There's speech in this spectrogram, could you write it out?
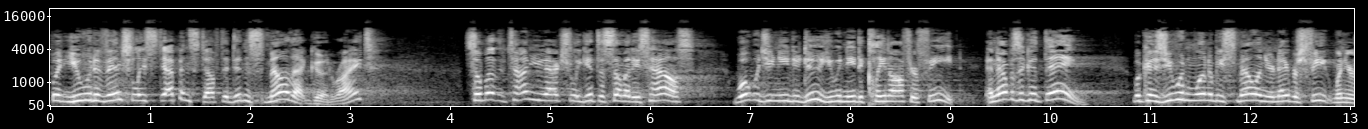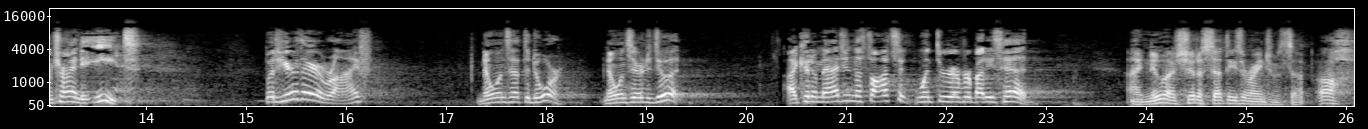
but you would eventually step in stuff that didn't smell that good, right? So by the time you actually get to somebody's house, what would you need to do? You would need to clean off your feet. And that was a good thing because you wouldn't want to be smelling your neighbor's feet when you're trying to eat. But here they arrive. No one's at the door. No one's there to do it. I could imagine the thoughts that went through everybody's head. I knew I should have set these arrangements up. Oh,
